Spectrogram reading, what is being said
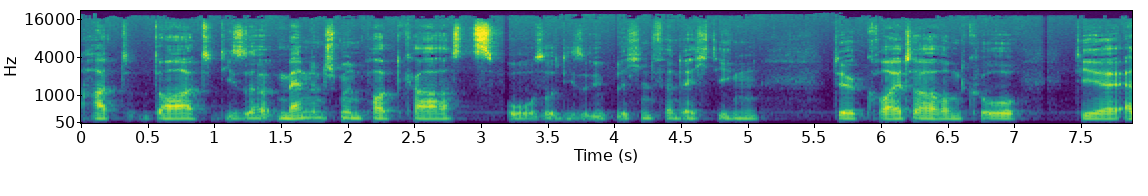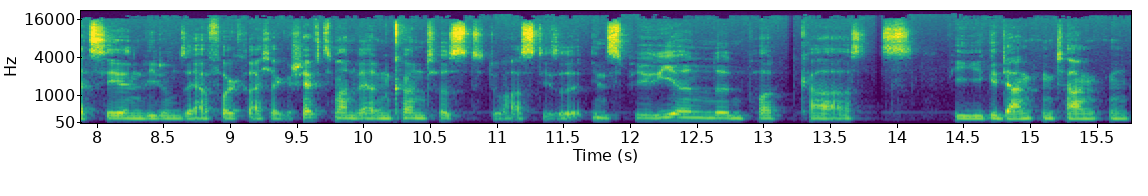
hat dort diese Management-Podcasts, wo so diese üblichen Verdächtigen Dirk Kräuter und Co. dir erzählen, wie du ein sehr erfolgreicher Geschäftsmann werden könntest. Du hast diese inspirierenden Podcasts wie Gedankentanken.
